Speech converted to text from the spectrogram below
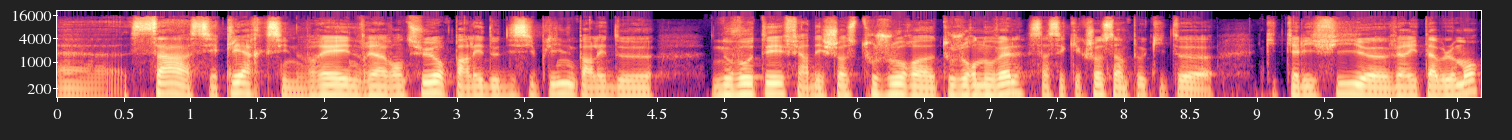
Euh, ça, c'est clair que c'est une vraie, une vraie aventure. Parler de discipline, parler de nouveauté, faire des choses toujours, euh, toujours nouvelles, ça, c'est quelque chose un peu qui te, qui te qualifie euh, véritablement.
